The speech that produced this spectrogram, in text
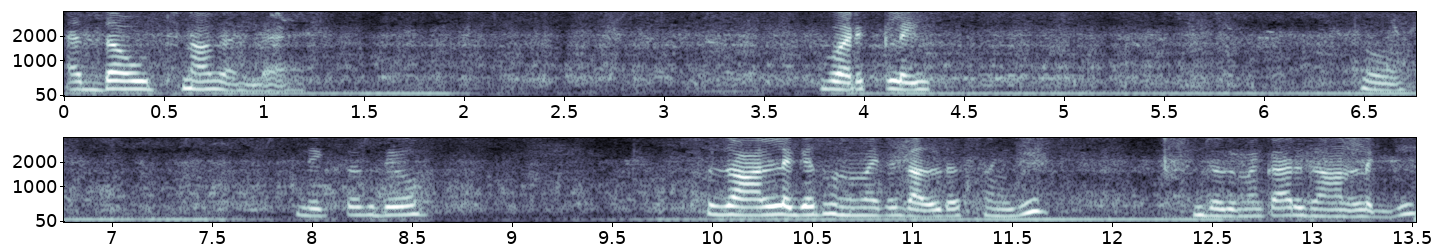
ਐਦਾਂ ਉੱਠਣਾ ਪੈਂਦਾ ਹੈ। ਵਰਕ ਲਈ। ਸੋ ਦੇਖ ਸਕਦੇ ਹੋ। ਸੋ ਜਾਣ ਲੱਗੇ ਤੁਹਾਨੂੰ ਮੈਂ ਇੱਕ ਗੱਲ ਦੱਸਾਂਗੀ। ਜਦੋਂ ਮੈਂ ਘਰ ਜਾਣ ਲੱਗੀ।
